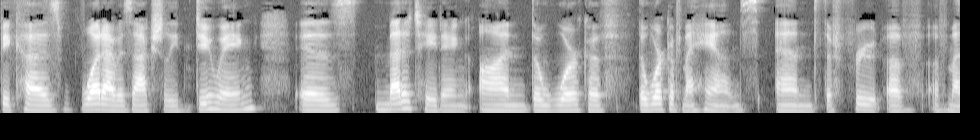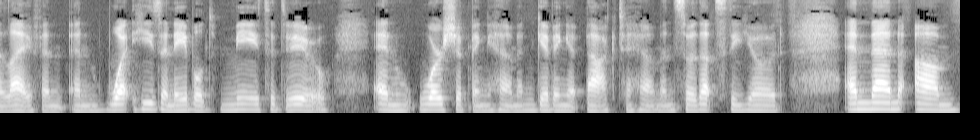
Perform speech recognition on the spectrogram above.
because what i was actually doing is meditating on the work of the work of my hands and the fruit of, of my life and, and what he's enabled me to do and worshiping him and giving it back to him. And so that's the yod. And then um,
